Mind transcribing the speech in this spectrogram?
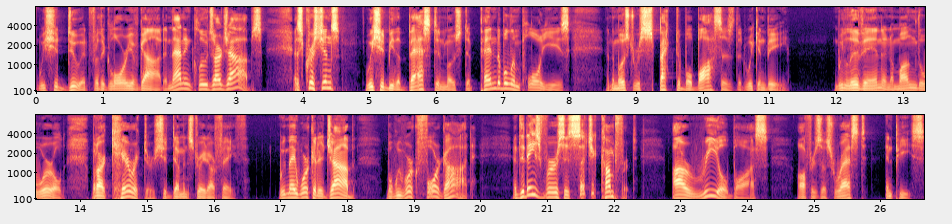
we should do it for the glory of God, and that includes our jobs. As Christians, we should be the best and most dependable employees and the most respectable bosses that we can be. We live in and among the world, but our character should demonstrate our faith. We may work at a job, but we work for God. And today's verse is such a comfort. Our real boss offers us rest and peace.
